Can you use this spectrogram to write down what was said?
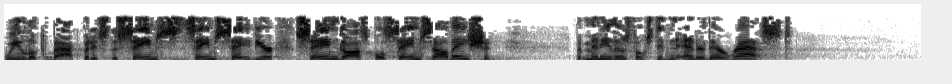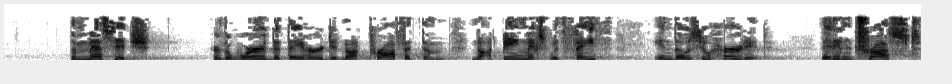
we look back, but it's the same, same Savior, same gospel, same salvation. But many of those folks didn't enter their rest. The message or the word that they heard did not profit them, not being mixed with faith in those who heard it. They didn't trust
